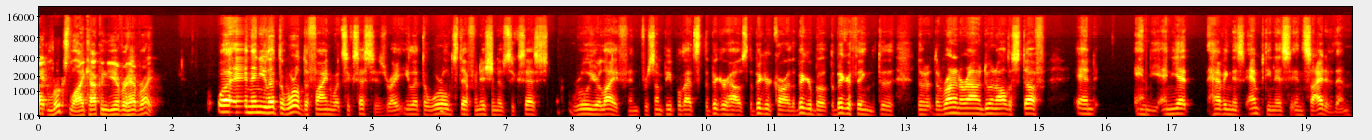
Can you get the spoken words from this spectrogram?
right looks like how can you ever have right well, and then you let the world define what success is, right? You let the world's definition of success rule your life. And for some people, that's the bigger house, the bigger car, the bigger boat, the bigger thing, the the, the running around doing all the stuff, and and and yet having this emptiness inside of them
